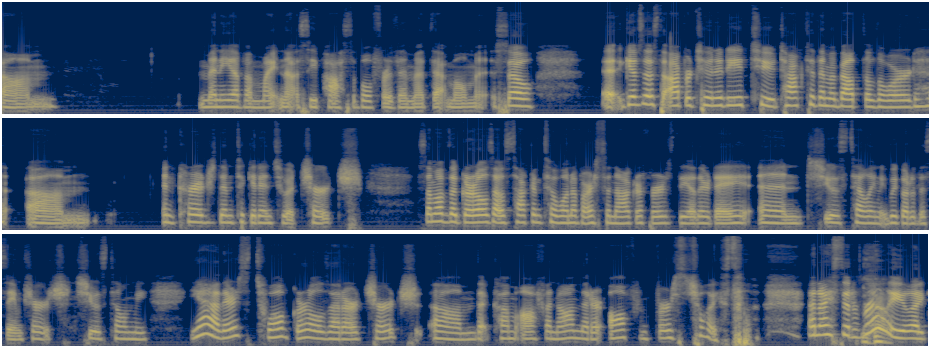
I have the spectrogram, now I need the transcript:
um, many of them might not see possible for them at that moment. So it gives us the opportunity to talk to them about the lord um, encourage them to get into a church some of the girls, I was talking to one of our sonographers the other day, and she was telling me we go to the same church. She was telling me, "Yeah, there's 12 girls at our church um, that come off and on that are all from First Choice." and I said, "Really? Yeah. Like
